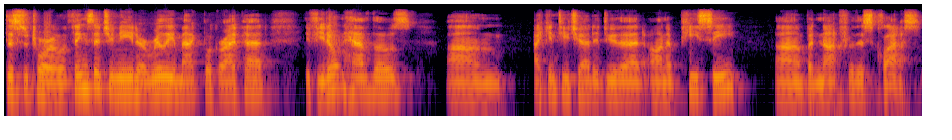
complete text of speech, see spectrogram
this tutorial. The things that you need are really a MacBook or iPad. If you don't have those, um, I can teach you how to do that on a PC, uh, but not for this class.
